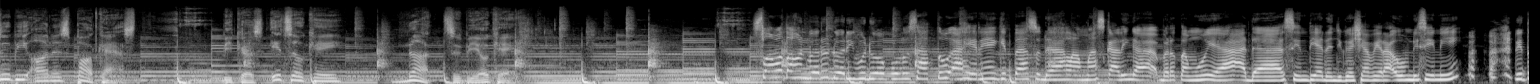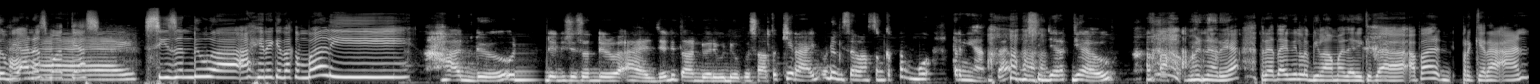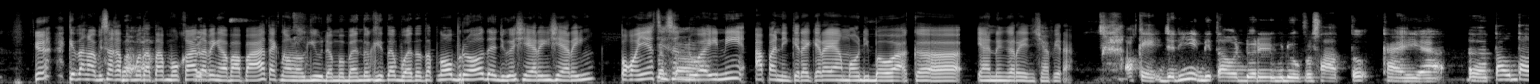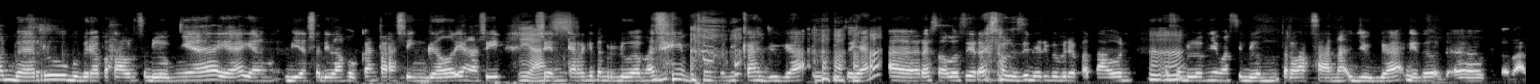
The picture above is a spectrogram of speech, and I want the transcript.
To Be Honest Podcast. Because it's okay not to be okay. Selamat tahun baru 2021 Akhirnya kita sudah lama sekali nggak bertemu ya Ada Cynthia dan juga Syafira Um di sini Di To Be Honest Podcast Season 2 Akhirnya kita kembali. Aduh, udah di season 2 aja di tahun 2021 Kirain udah bisa langsung ketemu. Ternyata masih jarak jauh. Bener ya. Ternyata ini lebih lama dari kita Apa perkiraan. Kita nggak bisa ketemu Wah, tatap muka bener. Tapi nggak apa-apa. Teknologi udah membantu kita buat tetap ngobrol Dan juga sharing-sharing. Pokoknya season Betul. 2 ini Apa nih kira-kira yang mau dibawa ke Yang dengerin Syafira Oke, jadi di tahun 2021 kayak eh, tahun-tahun baru beberapa tahun sebelumnya ya yang biasa dilakukan para single ya nggak sih Yes. Sin, karena kita berdua masih belum menikah juga gitu ya Eh, resolusi-resolusi dari beberapa tahun Mm-mm. sebelumnya masih belum terlaksana juga gitu Eh,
